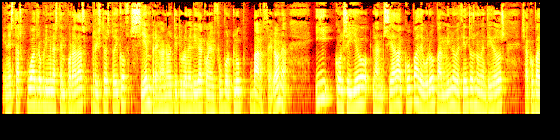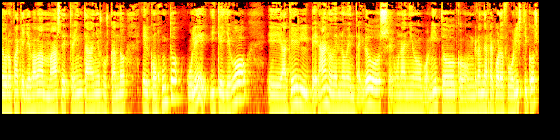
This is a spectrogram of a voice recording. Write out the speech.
En estas cuatro primeras temporadas, Risto Stoikov siempre ganó el título de liga con el Fútbol Club Barcelona y consiguió la ansiada Copa de Europa en 1992, esa Copa de Europa que llevaba más de 30 años buscando el conjunto culé y que llegó eh, aquel verano del 92, eh, un año bonito, con grandes recuerdos futbolísticos,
